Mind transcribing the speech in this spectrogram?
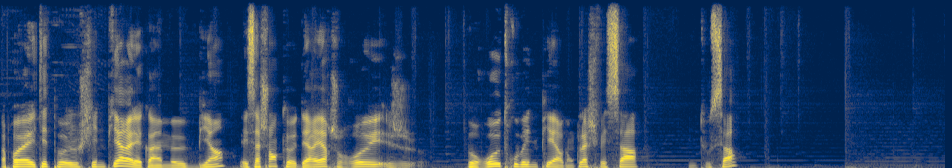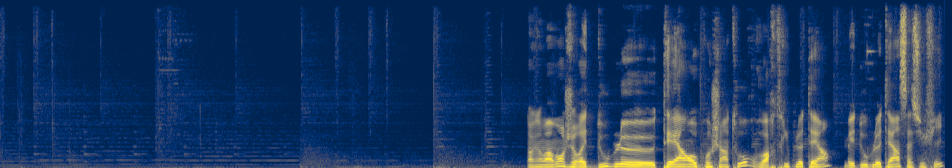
La probabilité de pocher une pierre, elle est quand même euh, bien. Et sachant que derrière, je, je peux retrouver une pierre. Donc là, je fais ça, tout ça. Donc normalement, j'aurai double T1 au prochain tour, voire triple T1. Mais double T1, ça suffit.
